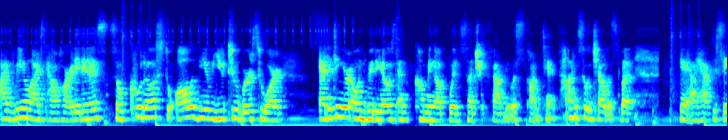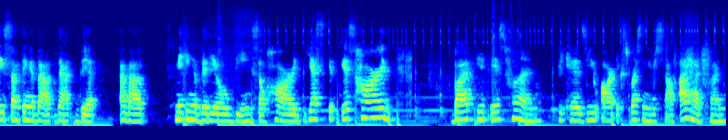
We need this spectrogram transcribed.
I've realized how hard it is. So kudos to all of you YouTubers who are editing your own videos and coming up with such fabulous content. I'm so jealous, but okay, I have to say something about that bit about making a video being so hard. Yes, it is hard, but it is fun because you are expressing yourself. I had fun.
